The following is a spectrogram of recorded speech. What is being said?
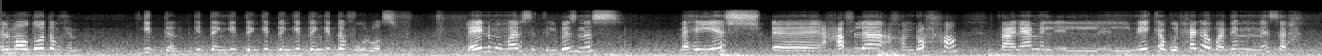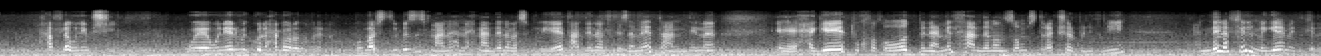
الموضوع ده مهم جدا جدا جدا جدا جدا جدا فوق الوصف. لأن ممارسة ال business ما هياش حفلة هنروحها فهنعمل ال- الميك اب والحاجة وبعدين ننسى الحفله ونمشي ونرمي كل حاجة ورا ظهرنا. ممارسه ال business معناها إن إحنا عندنا مسؤوليات عندنا التزامات عندنا آه، حاجات وخطوات بنعملها عندنا نظام structure بنبنيه. عندنا فيلم جامد كده.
